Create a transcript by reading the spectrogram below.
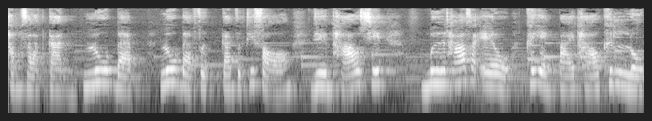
ทำสลับกัน รูปแบบรูปแบบฝึกการฝึกที่ 2 ยืนเท้าชิด มือเท้าสะเอวเขย่งปลายเท้าขึ้นลง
